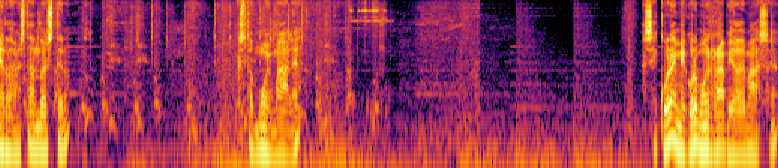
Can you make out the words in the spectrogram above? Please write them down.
Mierda, me está dando este, ¿no? Esto muy mal, ¿eh? Se cura y me curo muy rápido, además, ¿eh?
